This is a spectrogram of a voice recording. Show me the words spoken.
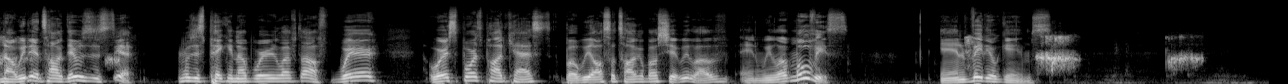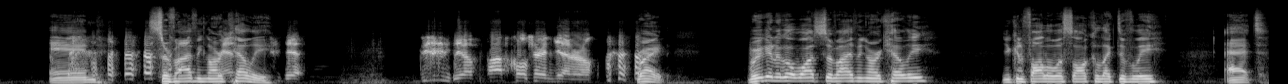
No, we didn't talk. There was just yeah, we're just picking up where we left off. We're we're a sports podcast, but we also talk about shit we love, and we love movies and video games and surviving R. Kelly. yeah, yeah, pop culture in general. Right. We're gonna go watch Surviving R. Kelly. You can follow us all collectively at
